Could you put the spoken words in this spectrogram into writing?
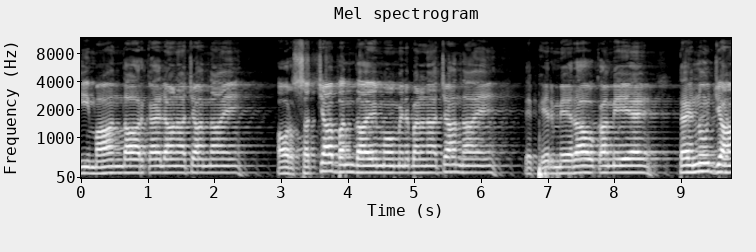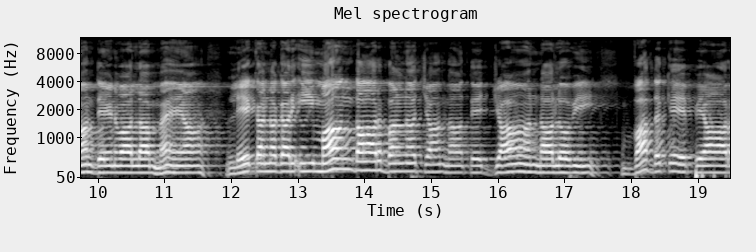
ईमानदार कहलाना चाहना है और सच्चा बंदा है, मोमिन बनना चाहना है तो फिर मेरा हुक्म यह है तैनू जान देन वाला मैं हाँ लेकिन अगर ईमानदार बनना चाहना ते जान नालो भी ਵੱਧ ਕੇ ਪਿਆਰ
